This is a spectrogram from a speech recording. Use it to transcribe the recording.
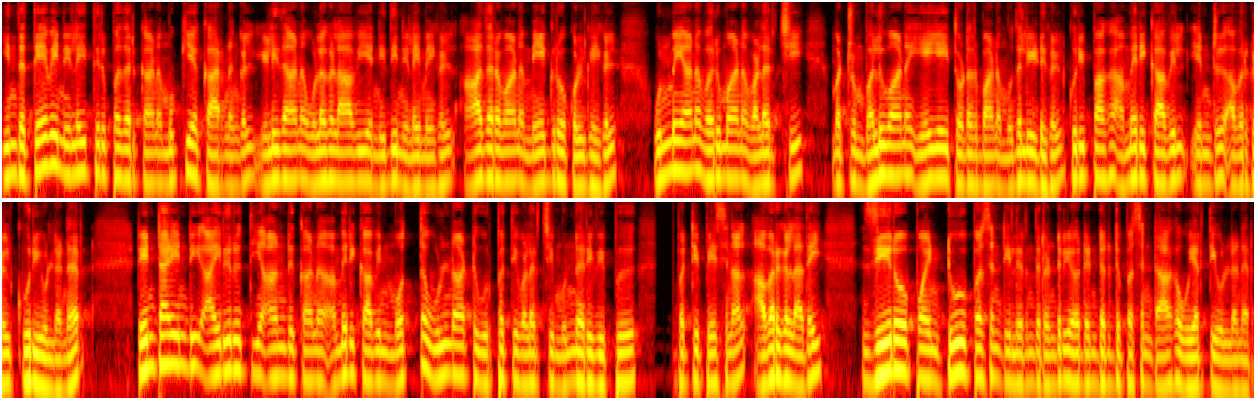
இந்த தேவை நிலைத்திருப்பதற்கான முக்கிய காரணங்கள் எளிதான உலகளாவிய நிதி நிலைமைகள், ஆதரவான மேக்ரோ கொள்கைகள், உண்மையான வருமான வளர்ச்சி மற்றும் வலுவான ஏஐ தொடர்பான முதலீடுகள் குறிப்பாக அமெரிக்காவில் என்று அவர்கள் கூறியுள்ளனர். 2025 ஆண்டுக்கான அமெரிக்காவின் மொத்த உள்நாட்டு உற்பத்தி வளர்ச்சி முன்னறிவிப்பு பற்றி பேசினால் அவர்கள் அதை 0.2%லிருந்து 2.2% ஆக உயர்த்தியுள்ளனர்.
